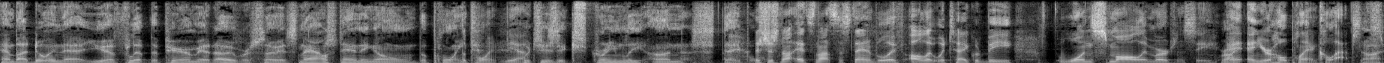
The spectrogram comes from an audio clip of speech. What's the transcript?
And by doing that, you have flipped the pyramid over. So it's now standing on the point. The point, yeah. Which is extremely unstable. It's just not, it's not sustainable. If all it would take would be one small emergency right. and, and, your whole plan collapses. All right.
